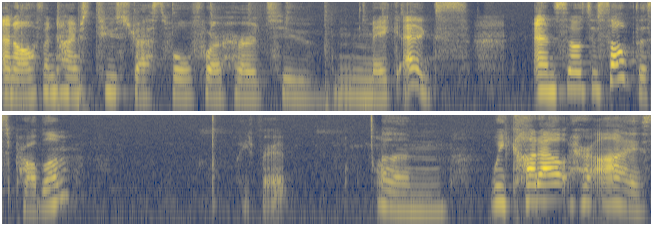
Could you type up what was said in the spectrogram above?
and oftentimes too stressful for her to make eggs. And so to solve this problem, wait for it, um, we cut out her eyes.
